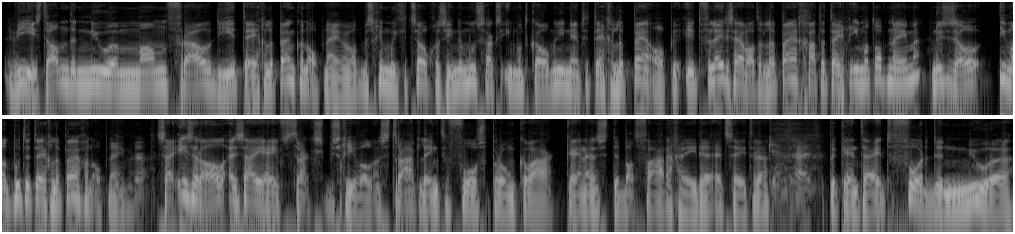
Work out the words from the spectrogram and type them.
Wie is dan de nieuwe man, vrouw die het tegen Le Pen kan opnemen? Want misschien moet je het zo gezien. Er moet straks iemand komen die neemt het tegen Le Pen op. In het verleden zei we altijd, Le Pen gaat het tegen iemand opnemen. Nu is het zo, iemand moet het tegen Le Pen gaan opnemen. Zij is er al en zij heeft straks misschien wel een straatlengte voorsprong qua kennis, debatvaardigheden, et cetera. Bekendheid. Bekendheid voor de nieuwe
